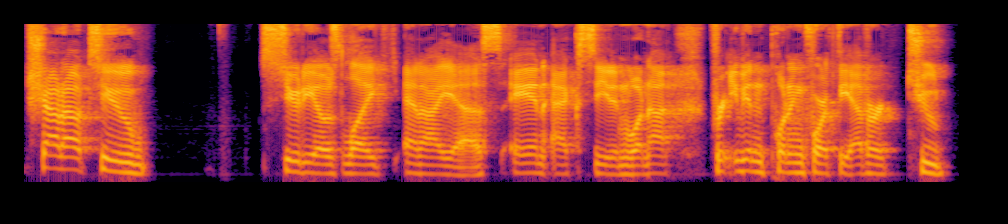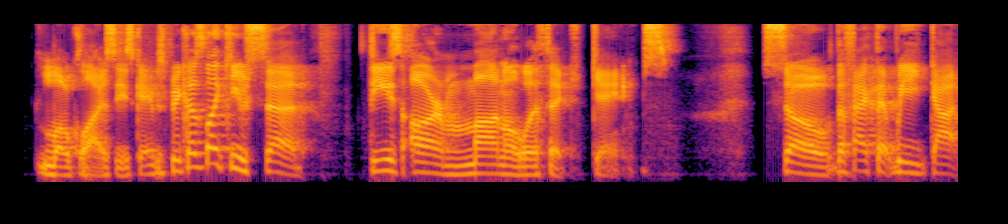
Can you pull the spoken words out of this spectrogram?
shout out to studios like NIS and Xseed and whatnot for even putting forth the effort to localize these games because, like you said, these are monolithic games. So the fact that we got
